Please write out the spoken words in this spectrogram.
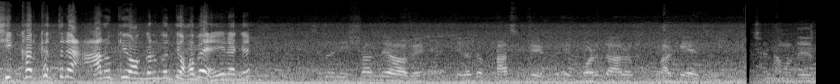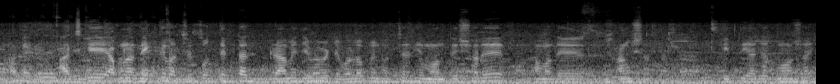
শিক্ষার ক্ষেত্রে আরও কি অগ্রগতি হবে এর আগে? সেটা নিঃসন্দেহে হবে। এটা তো ফার্স্ট স্টেপ এরপরে তো আরও বাকি আছে। আমাদের আজকে আপনারা দেখতে পাচ্ছেন প্রত্যেকটা গ্রামে যেভাবে ডেভেলপমেন্ট হচ্ছে আজকে মন্তেশ্বরে আমাদের সাংসদ কীর্তি আজাদ মহাশয়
